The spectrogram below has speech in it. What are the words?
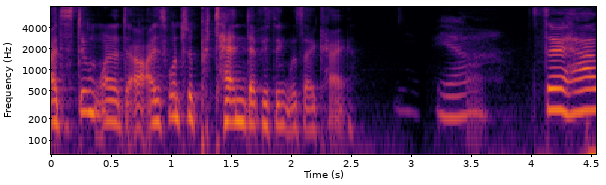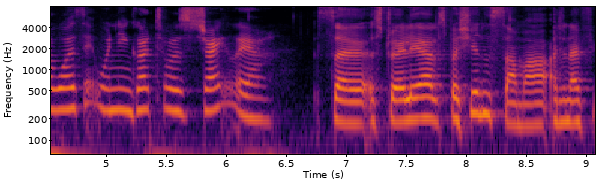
I just didn't want to, I just wanted to pretend everything was okay. Yeah. So how was it when you got to Australia? So Australia, especially in the summer, I don't know if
